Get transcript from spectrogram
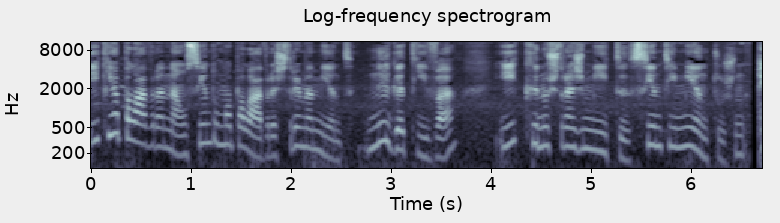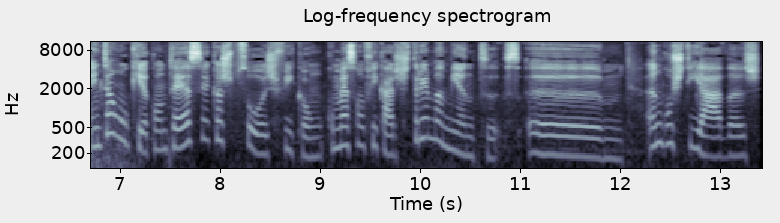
e que a palavra não, sendo uma palavra extremamente negativa e que nos transmite sentimentos. Então o que acontece é que as pessoas ficam, começam a ficar extremamente uh, angustiadas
